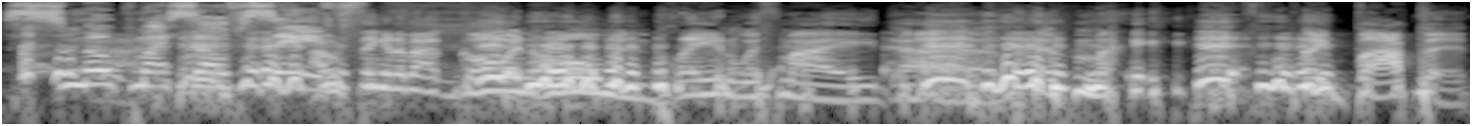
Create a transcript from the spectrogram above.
Smoke myself safe. I was thinking about going home and playing with my uh, my my bop it.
